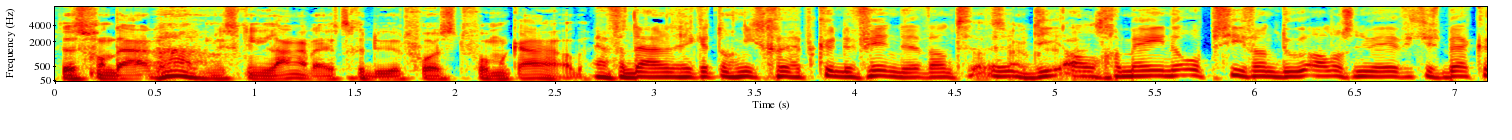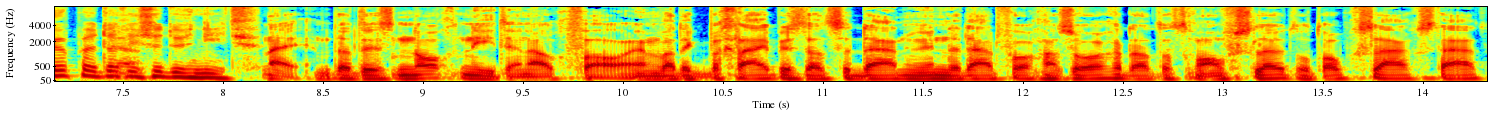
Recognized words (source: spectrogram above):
Dus vandaar dat Ah. het misschien langer heeft geduurd voor ze het voor elkaar hadden. En vandaar dat ik het nog niet heb kunnen vinden. Want uh, die algemene optie van doe alles nu eventjes backuppen, dat ja. is er dus niet. Nee, dat is nog niet in elk geval. En wat ik begrijp is dat ze daar nu inderdaad voor gaan zorgen dat het gewoon versleuteld opgeslagen staat.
